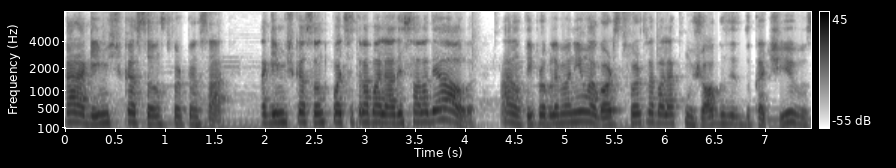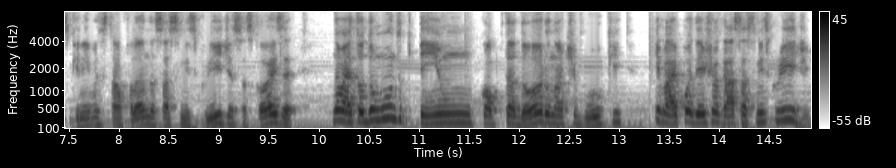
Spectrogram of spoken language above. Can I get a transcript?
Cara, a gamificação, se tu for pensar, a gamificação pode ser trabalhada em sala de aula. Ah, não tem problema nenhum. Agora, se tu for trabalhar com jogos educativos, que nem vocês estavam falando, Assassin's Creed, essas coisas, não é todo mundo que tem um computador, um notebook que vai poder jogar Assassin's Creed.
